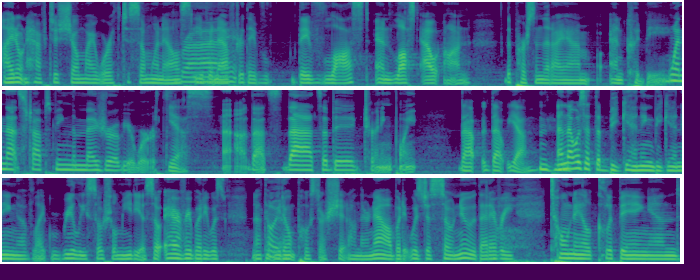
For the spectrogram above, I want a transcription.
I don't have to show my worth to someone else even after they've they've lost and lost out on the person that I am and could be. when that stops being the measure of your worth. yes. Uh, that's that's a big turning point. That that yeah. Mm-hmm. And that was at the beginning beginning of like really social media. So everybody was not that Oh, we yeah. don't post our shit on there now, but it was just so new that every toenail clipping and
